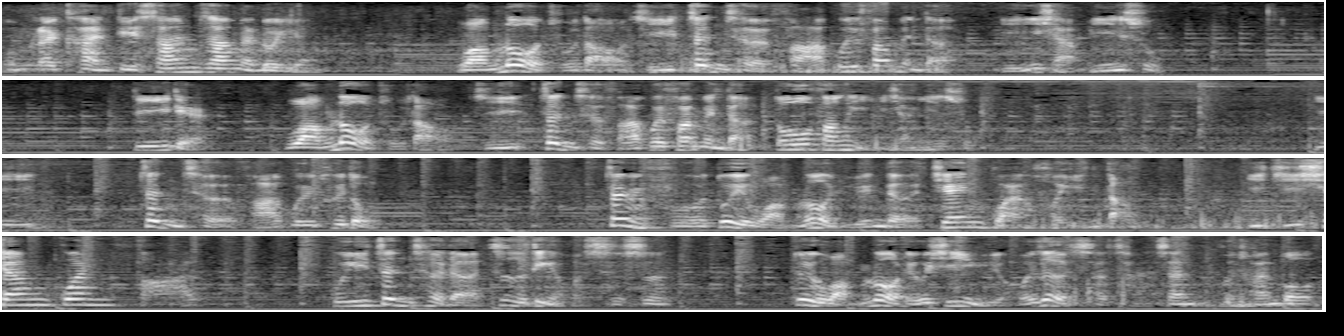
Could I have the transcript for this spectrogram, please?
我们来看第三章的内容：网络主导及政策法规方面的影响因素。第一点，网络主导及政策法规方面的多方影响因素。一、政策法规推动，政府对网络语言的监管和引导，以及相关法规政策的制定和实施，对网络流行语和热词的产生和传播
